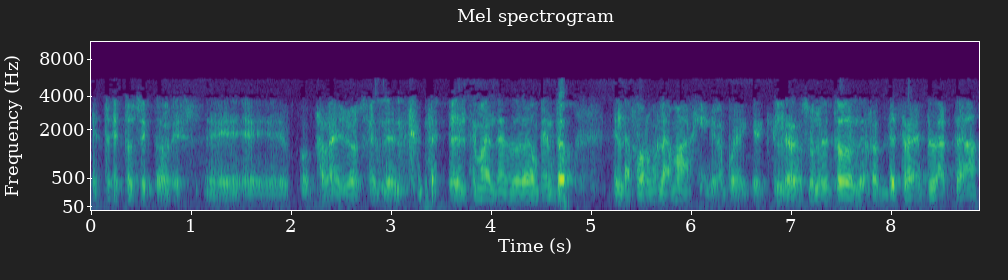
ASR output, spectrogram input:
est- estos sectores. Eh, para ellos el, el, el tema del endeudamiento es la fórmula mágica, pues, que, que le resuelve todo, le, le trae plata.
